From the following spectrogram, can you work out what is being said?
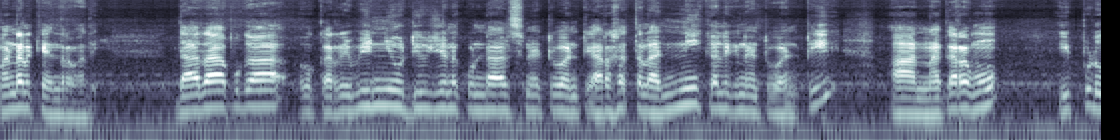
మండల కేంద్రం అది. దాదాపుగా ఒక రెవెన్యూ డివిజన్కు ఉండాల్సినటువంటి అర్హతలు అన్నీ కలిగినటువంటి ఆ నగరము ఇప్పుడు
